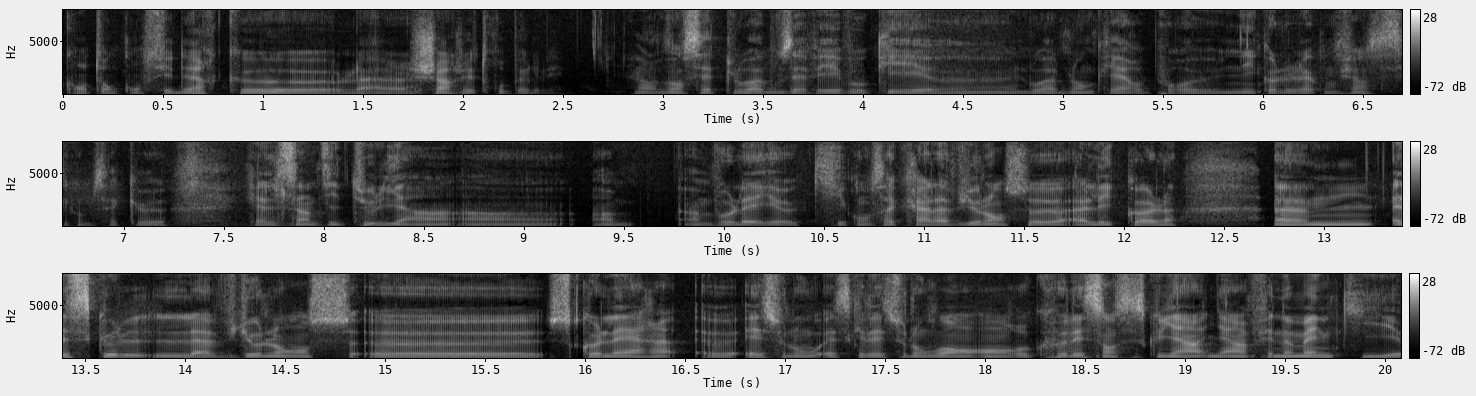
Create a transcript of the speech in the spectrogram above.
quand on considère que la charge est trop élevée. Alors dans cette loi que vous avez évoquée, euh, loi Blanquer pour une école de la confiance, c'est comme ça que qu'elle s'intitule. Il y a un, volet euh, qui est consacré à la violence euh, à l'école. est-ce que la violence scolaire est selon est-ce est selon vous en, recrudescence? Est-ce qu'il y, a un phénomène qui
